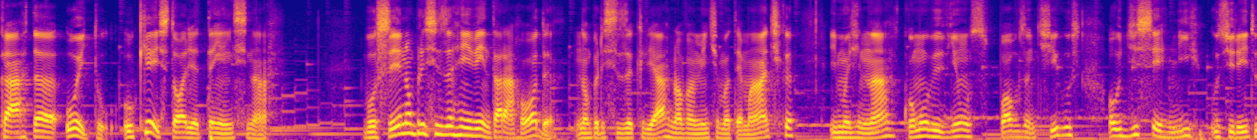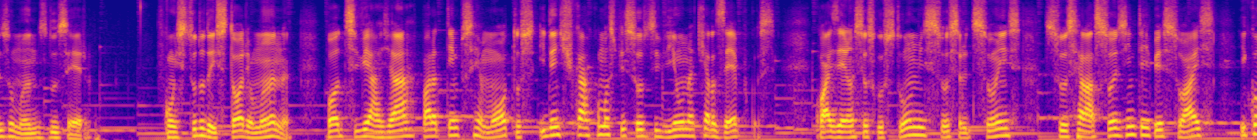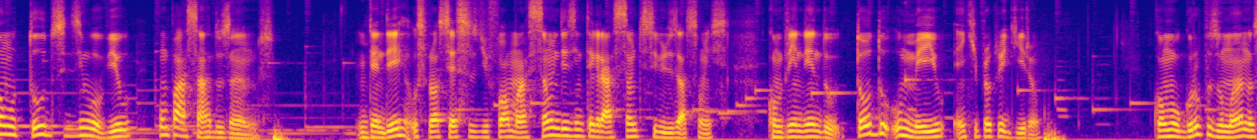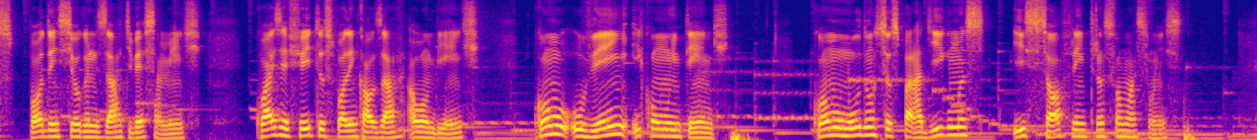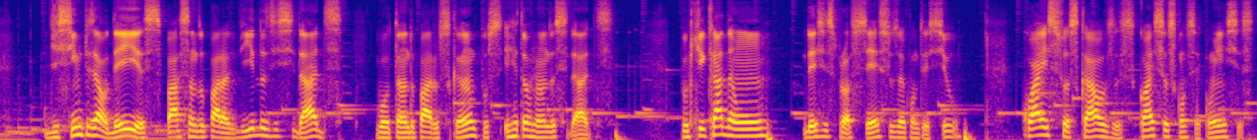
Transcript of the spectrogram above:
Carta 8. O que a história tem a ensinar? Você não precisa reinventar a roda, não precisa criar novamente a matemática, imaginar como viviam os povos antigos ou discernir os direitos humanos do zero. Com o estudo da história humana, pode-se viajar para tempos remotos e identificar como as pessoas viviam naquelas épocas, quais eram seus costumes, suas tradições, suas relações interpessoais e como tudo se desenvolveu com o passar dos anos entender os processos de formação e desintegração de civilizações, compreendendo todo o meio em que progrediram. Como grupos humanos podem se organizar diversamente, quais efeitos podem causar ao ambiente, como o veem e como o entende, como mudam seus paradigmas e sofrem transformações. De simples aldeias, passando para vilas e cidades, voltando para os campos e retornando às cidades. Porque cada um desses processos aconteceu? Quais suas causas? Quais suas consequências?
